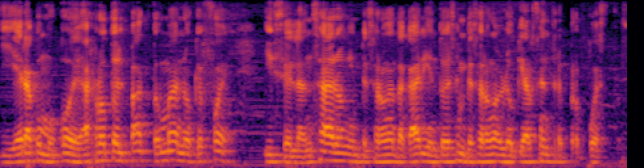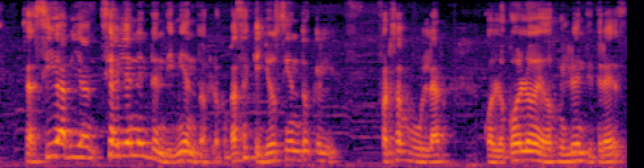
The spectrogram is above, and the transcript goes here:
Y, era como, oye, has roto el pacto, mano, ¿qué fue? Y se lanzaron y empezaron a atacar y entonces empezaron a bloquearse entre propuestas. O sea, sí habían, sí habían entendimientos. Lo que pasa es que yo siento que Fuerza Popular colocó lo de 2023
